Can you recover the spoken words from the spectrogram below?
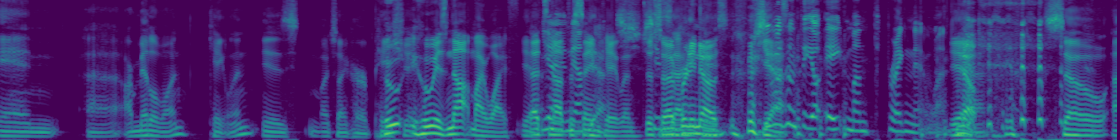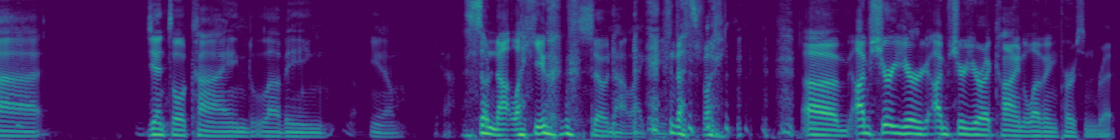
and uh, our middle one, Caitlin, is much like her, Who patient. who is not my wife? Yeah. That's Yeah, not the yeah. same Yeah. Caitlin. Just She's so everybody knows. She Yeah. wasn't the eight month pregnant one. yeah. so uh, gentle, kind, loving, you know, yeah. So not like you. So not like me. That's funny. Um, I'm sure you're. I'm sure you're a kind, loving person, Bret.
